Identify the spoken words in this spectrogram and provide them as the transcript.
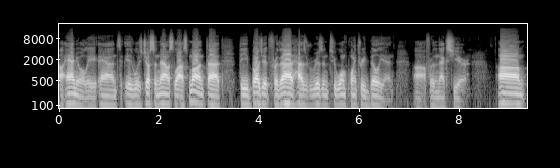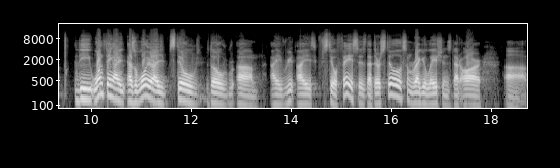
uh, annually. And it was just announced last month that the budget for that has risen to 1.3 billion uh, for the next year. Um, the one thing I, as a lawyer, I still, though, um, I, I still face is that there are still some regulations that are uh,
